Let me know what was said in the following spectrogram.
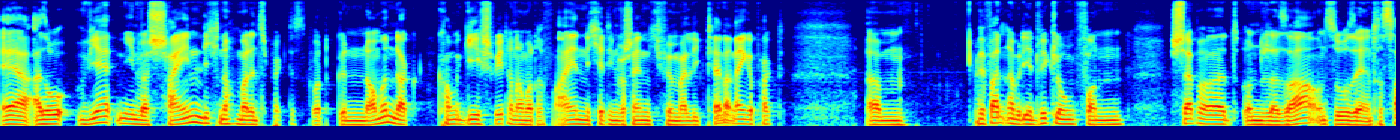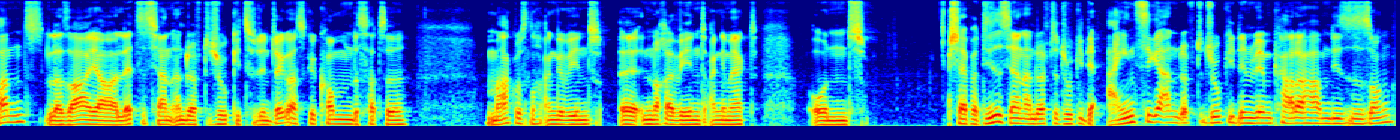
er, also wir hätten ihn wahrscheinlich nochmal ins Practice Squad genommen. Da gehe ich später nochmal drauf ein. Ich hätte ihn wahrscheinlich für Malik Taylor reingepackt. Ähm, wir fanden aber die Entwicklung von Shepard und Lazar und so sehr interessant. Lazar ja letztes Jahr ein Undrafted Rookie zu den Jaguars gekommen. Das hatte Markus noch angewähnt, äh, noch erwähnt, angemerkt. Und Shepard dieses Jahr ein Undrafted Rookie, der einzige Undrafted Rookie, den wir im Kader haben diese Saison.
